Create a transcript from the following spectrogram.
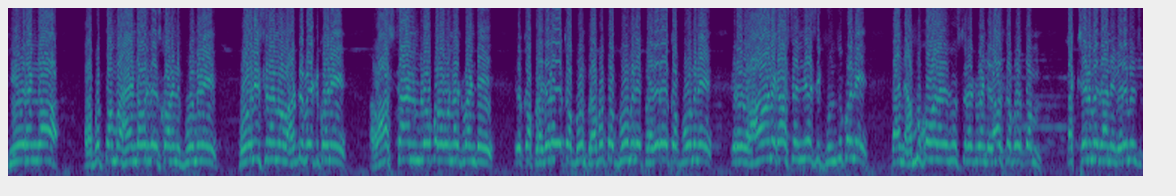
తీవ్రంగా ప్రభుత్వం హ్యాండ్ ఓవర్ చేసుకోవాలని భూమిని పోలీసులను అడ్డు పెట్టుకొని రాష్ట్రాన్ని లోపల ఉన్నటువంటి యొక్క ప్రజల యొక్క భూమి ప్రభుత్వ భూమిని ప్రజల యొక్క భూమిని ఈరోజు రావణ కాష్టం చేసి గుంజుకొని దాన్ని అమ్ముకోవాలని చూస్తున్నటువంటి రాష్ట్ర ప్రభుత్వం తక్షణమే దాన్ని విరమించు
